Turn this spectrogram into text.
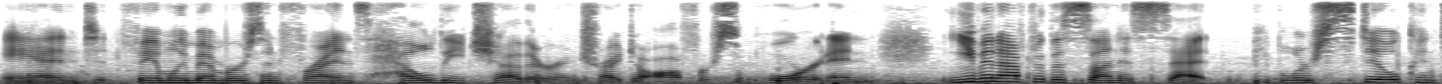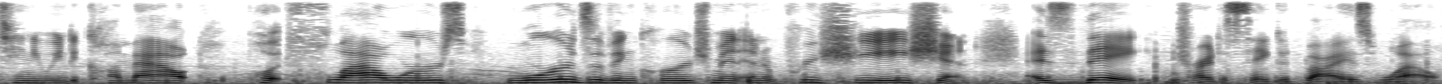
and family members and friends held each other and tried to offer support. And even after the sun has set, people are still continuing to come out, put flowers, words of encouragement, and appreciation as they try to say goodbye as well.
